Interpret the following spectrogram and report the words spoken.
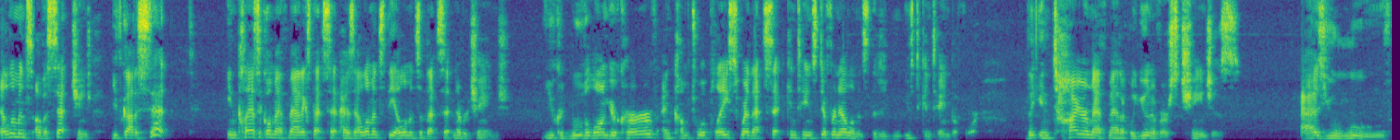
elements of a set change. You've got a set. In classical mathematics, that set has elements. The elements of that set never change. You could move along your curve and come to a place where that set contains different elements that it didn't used to contain before. The entire mathematical universe changes as you move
